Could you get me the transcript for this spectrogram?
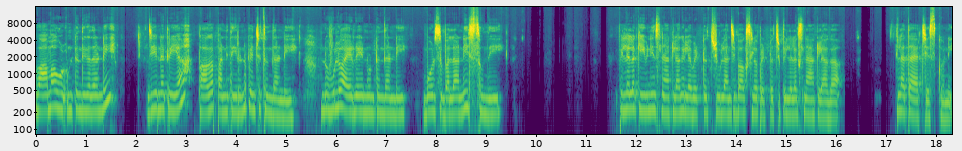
వామ ఉంటుంది కదండి జీర్ణక్రియ బాగా పనితీరును పెంచుతుందండి. నువ్వులు ఐరన్ ఉంటుందండి? బోన్స్ బలాన్ని ఇస్తుంది. పిల్లలకి ఈవినింగ్ స్నాక్ లాగా ఇలా పెట్టొచ్చు లంచ్ బాక్స్లో పెట్టొచ్చు పిల్లలకు స్నాక్ లాగా. ఇలా తయారు చేసుకొని.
